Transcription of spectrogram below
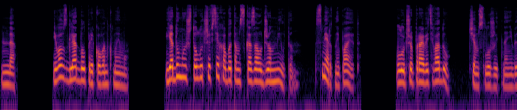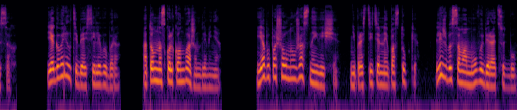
Да. Его взгляд был прикован к моему. Я думаю, что лучше всех об этом сказал Джон Милтон, смертный поэт. Лучше править в аду, чем служить на небесах. Я говорил тебе о силе выбора, о том, насколько он важен для меня. Я бы пошел на ужасные вещи, непростительные поступки, лишь бы самому выбирать судьбу.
